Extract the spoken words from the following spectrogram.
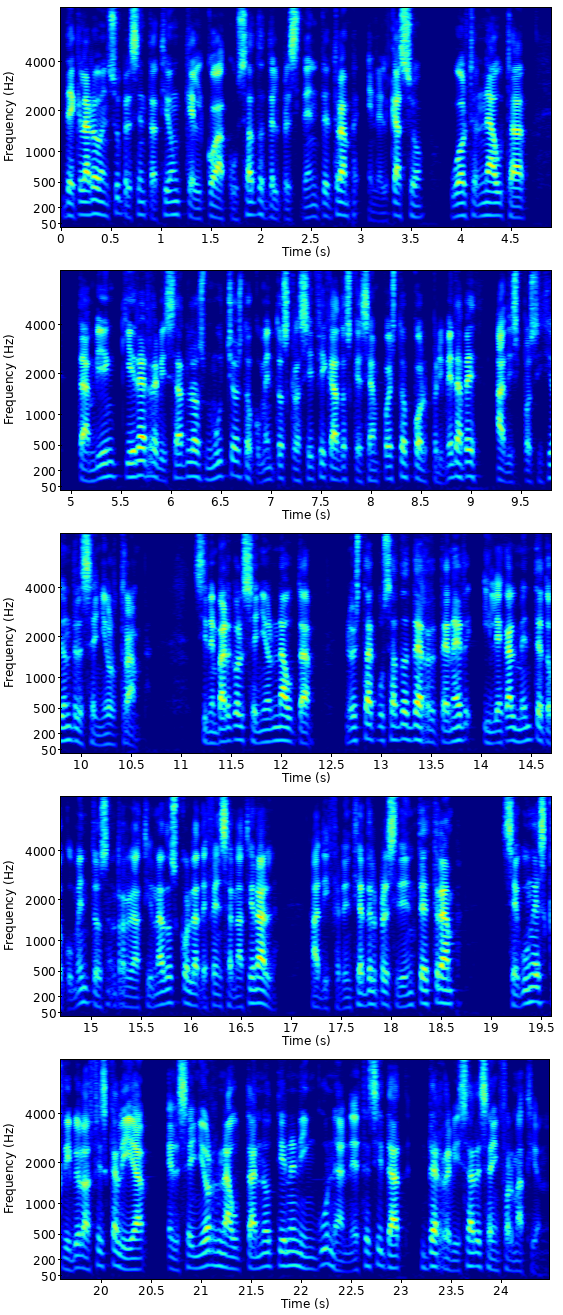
declaró en su presentación que el coacusado del presidente Trump en el caso, Walt Nauta, también quiere revisar los muchos documentos clasificados que se han puesto por primera vez a disposición del señor Trump. Sin embargo, el señor Nauta no está acusado de retener ilegalmente documentos relacionados con la defensa nacional, a diferencia del presidente Trump, según escribió la Fiscalía, el señor Nauta no tiene ninguna necesidad de revisar esa información.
